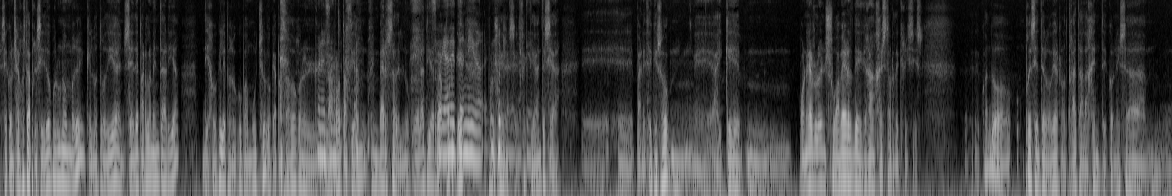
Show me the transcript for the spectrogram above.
ese consejo está presidido por un hombre que el otro día en sede parlamentaria dijo que le preocupa mucho lo que ha pasado con, la rotación inversa del núcleo de la Tierra. Se porque, detenido porque efectivamente se ha, parece que eso mm, hay que mm, ponerlo en su haber de gran gestor de crisis. Cuando un presidente del gobierno trata a la gente con esa, en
